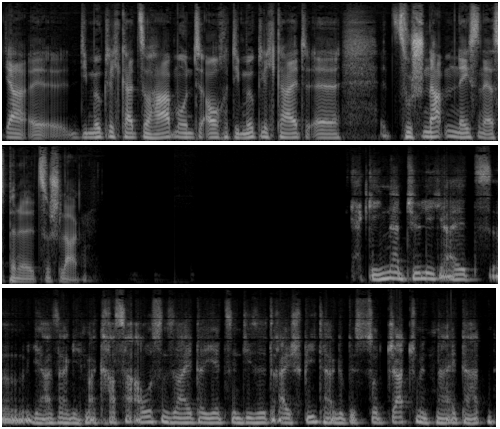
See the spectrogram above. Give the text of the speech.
ja, äh, die Möglichkeit zu haben und auch die Möglichkeit äh, zu schnappen, Nathan Espinel zu schlagen. Er ging natürlich als, äh, ja, sage ich mal, krasser Außenseiter jetzt in diese drei Spieltage bis zur Judgment Night. Da hatten,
